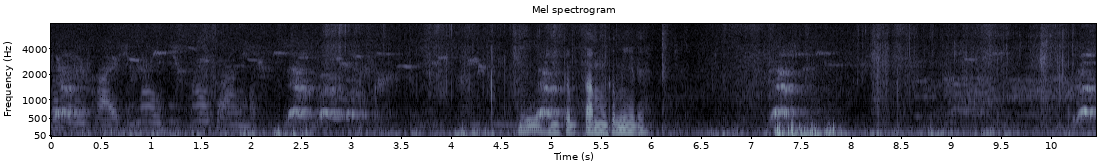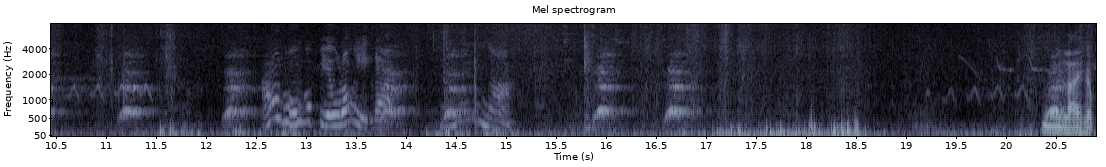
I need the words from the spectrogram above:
ก็เลยขายของเมาเมาสร้างบ่อู้ตำตำๆก็มีเด้เอาถุงก็เปลิวลงอีกแล้วอืมน่ะ มีหลายครับ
